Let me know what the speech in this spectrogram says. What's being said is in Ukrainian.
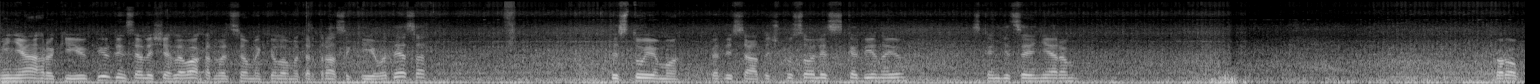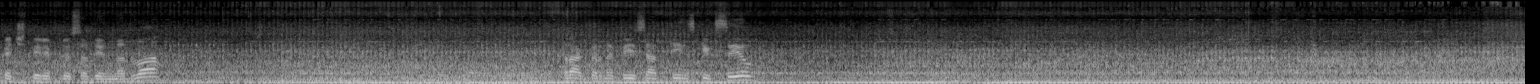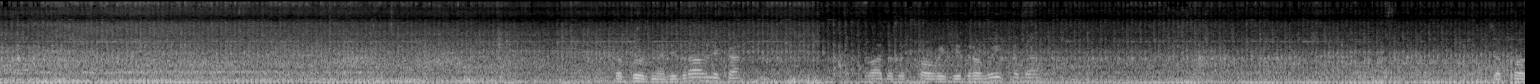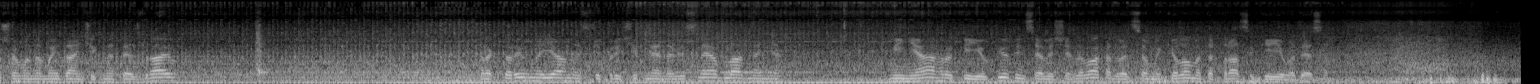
Міні-Агро Київ Південь, селище Глеваха, 27 км траси Київ-Одеса. Тестуємо 50-ку соліс з кабіною, з кондиціонером. Коробка 4 плюс 1 на 2. Трактор на 50 кінських сил. Потужна гідравліка, два додаткових гідровиходи. Запрошуємо на майданчик на тест-драйв. Трактори в наявності, причіпне навісне обладнання. Міні-агро, Київ Південь, селище Глеваха, 27 км, траси Київ-Одеса.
